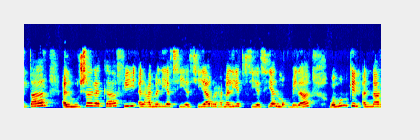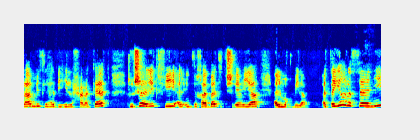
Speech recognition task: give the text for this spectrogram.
إطار المشاركة في العملية السياسية والعملية السياسية المقبلة وممكن أن نرى مثل هذه الحركات تشارك في الانتخابات التشريعية المقبلة. التيار الثاني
